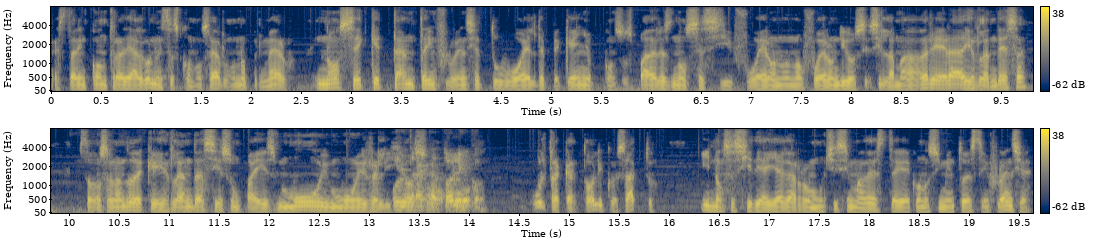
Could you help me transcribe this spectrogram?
estar en contra de algo necesitas conocerlo, ¿no? Primero. No sé qué tanta influencia tuvo él de pequeño con sus padres, no sé si fueron o no fueron. Digo, si, la madre era irlandesa, estamos hablando de que Irlanda sí es un país muy, muy religioso. Ultracatólico. Ultracatólico, exacto. Y no sé si de ahí agarró muchísima de este conocimiento, de esta influencia.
